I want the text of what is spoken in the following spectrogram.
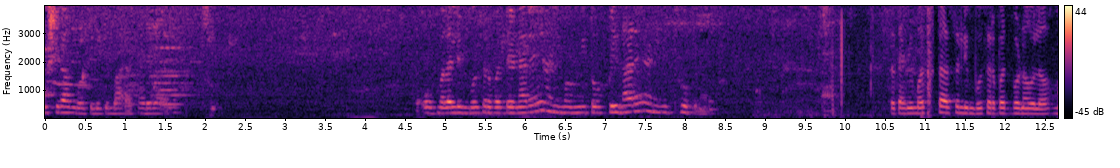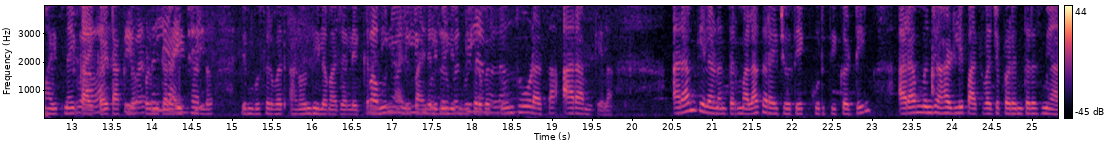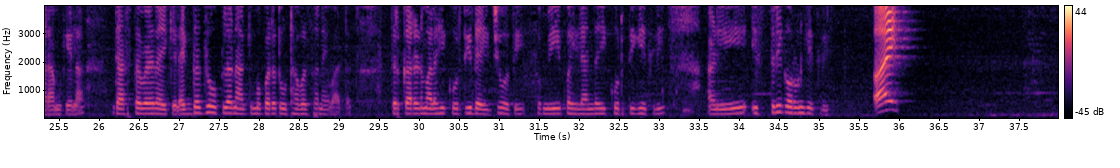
उशिरा आंघोळ केली ती बारा साडेबाराला ओम मला लिंबू सरबत देणार आहे आणि मग मी तो पिणार आहे आणि मी झोपणार आहे. तर त्याने मस्त असं लिंबू सरबत बनवलं. माहीत नाही काय काय टाकलं पण मी त्याला. विचारलं. लिंबू सरबत आणून दिलं माझ्या लेकरांनी आणि फायनली मी लिंबू सरबत. पिऊन थोडासा आराम केला. आराम केल्यानंतर मला करायची होती एक कुर्ती कटिंग आराम म्हणजे हार्डली पाच वाजेपर्यंतच मी आराम केला. जास्त वेळ नाही केला. एकदा झोपलं ना की मग परत उठावंसं नाही वाटत. तर कारण मला ही कुर्ती द्यायची होती. सो मी पहिल्यांदा ही कुर्ती घेतली आणि इस्त्री करून घेतली. ऐ!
